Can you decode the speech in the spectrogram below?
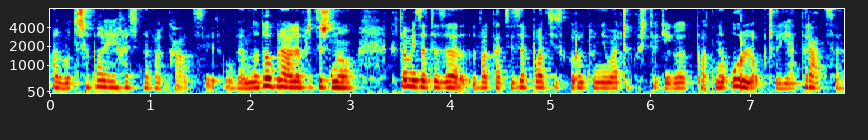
albo trzeba jechać na wakacje. To mówiłam, no dobra, ale przecież no, kto mi za te za wakacje zapłaci, skoro tu nie ma czegoś takiego jak płatny urlop, czyli ja tracę.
